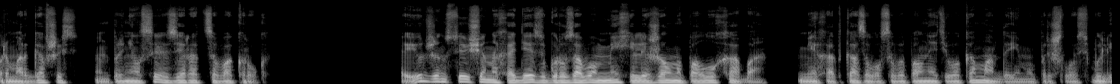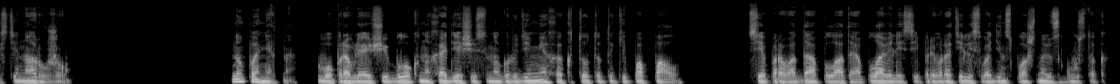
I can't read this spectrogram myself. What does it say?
Проморгавшись, он принялся озираться вокруг. Юджин, все еще находясь в грузовом мехе, лежал на полу хаба. Мех отказывался выполнять его команды, ему пришлось вылезти наружу. Ну, понятно. В управляющий блок, находящийся на груди меха, кто-то таки попал, все провода, платы оплавились и превратились в один сплошной сгусток.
